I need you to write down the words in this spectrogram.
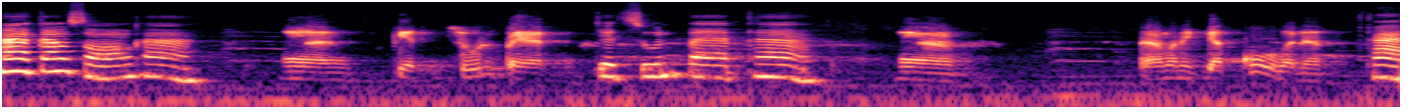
ห้าเก้าสองค่ะเอ่อเจ็ดศูนย์แปดเจ็ดศูนย์แปดค่ะเอ่อ แล้วมันนี่จับคู่กันเนี่ยค่ะ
